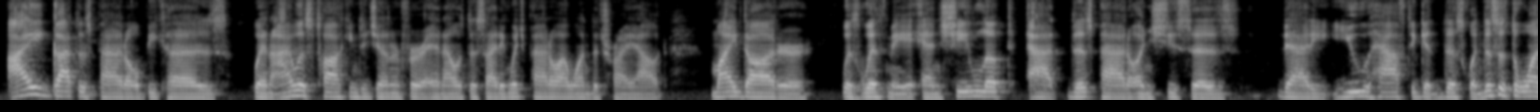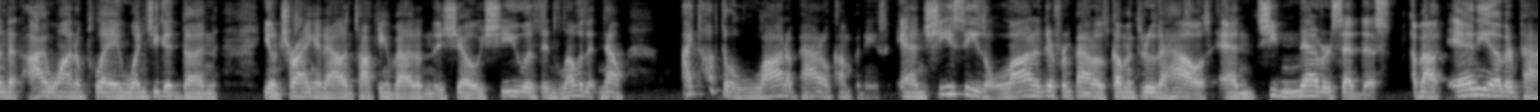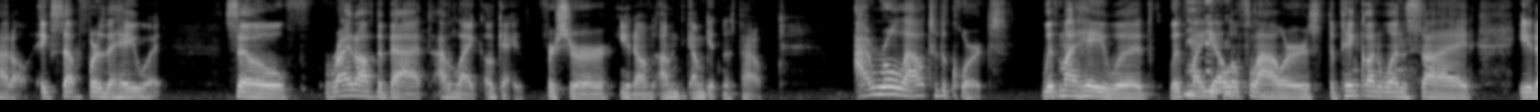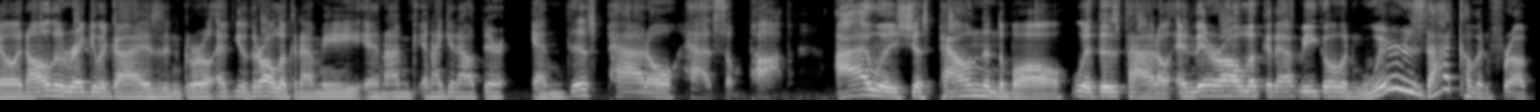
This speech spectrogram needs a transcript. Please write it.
I got this paddle because when I was talking to Jennifer and I was deciding which paddle I wanted to try out, my daughter was with me and she looked at this paddle and she says, Daddy, you have to get this one. This is the one that I want to play once you get done, you know, trying it out and talking about it on the show. She was in love with it. Now, I talk to a lot of paddle companies and she sees a lot of different mm. paddles coming through the house and she never said this about any other paddle except for the Haywood. So right off the bat, I'm like, okay, for sure, you know, I'm I'm getting this paddle. I roll out to the courts with my Haywood, with my yellow flowers, the pink on one side, you know, and all the regular guys and girl, and you know, they're all looking at me, and I'm and I get out there, and this paddle has some pop. I was just pounding the ball with this paddle, and they're all looking at me, going, "Where is that coming from?"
